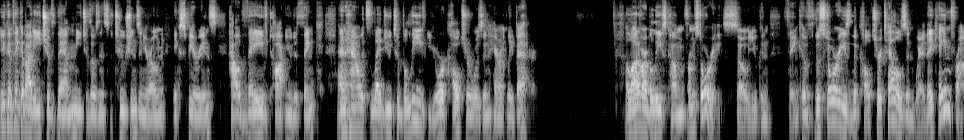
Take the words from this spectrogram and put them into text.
You can think about each of them, each of those institutions in your own experience, how they've taught you to think, and how it's led you to believe your culture was inherently better. A lot of our beliefs come from stories, so you can think of the stories the culture tells and where they came from,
